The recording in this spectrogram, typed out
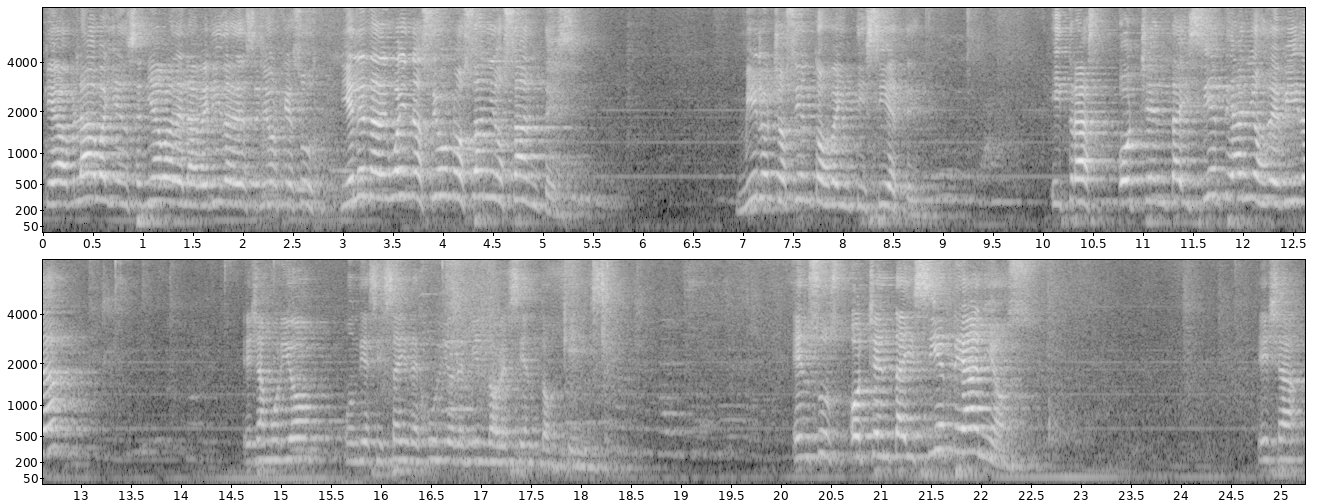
que hablaba y enseñaba de la venida del Señor Jesús. Y Elena de Guay nació unos años antes, 1827. Y tras 87 años de vida, ella murió un 16 de julio de 1915. En sus 87 años, ella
